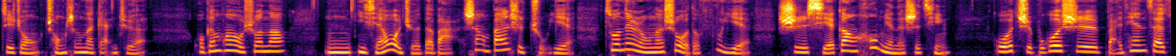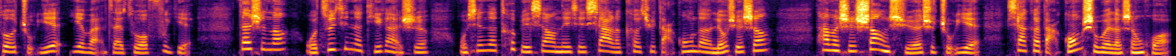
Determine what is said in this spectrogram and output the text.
这种重生的感觉。我跟朋友说呢，嗯，以前我觉得吧，上班是主业，做内容呢是我的副业，是斜杠后面的事情。我只不过是白天在做主业，夜晚在做副业。但是呢，我最近的体感是，我现在特别像那些下了课去打工的留学生，他们是上学是主业，下课打工是为了生活。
